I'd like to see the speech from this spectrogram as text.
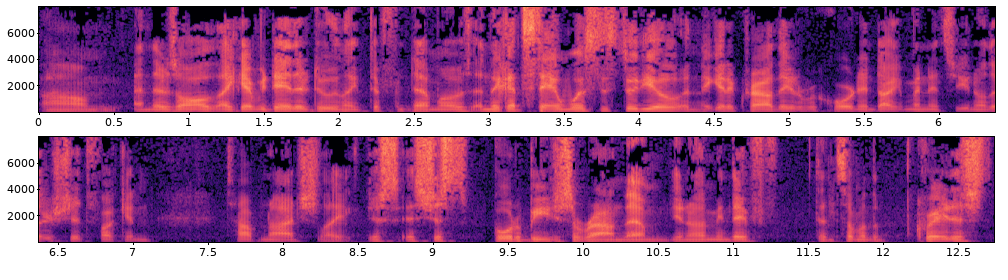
Um, and there's all like every day they're doing like different demos, and they got Stan Winston studio, and they get a crowd, they get to record and document it, so you know their shit's fucking top notch. Like just it's just cool to be just around them. You know, what I mean they've done some of the greatest.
